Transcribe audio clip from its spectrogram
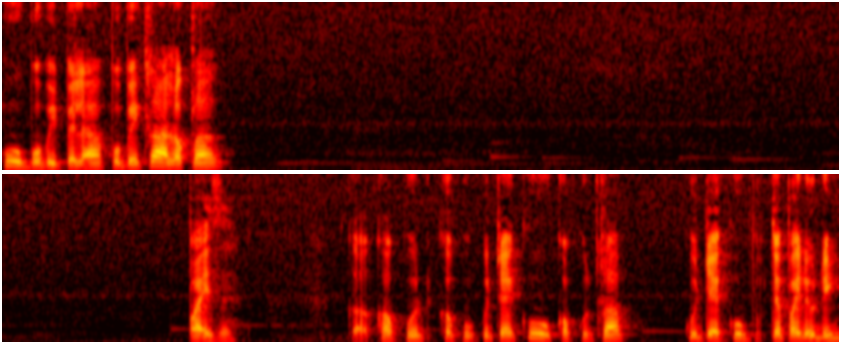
กู้ผมปิดไปแล้วผมไม่กล้าหรอกแล้วไปซะก็ขอบคุณขอบคุณกุญแจกู้ขอบคุณครับกุญแจกู้จะไปเดี๋ยวนี้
